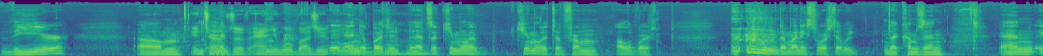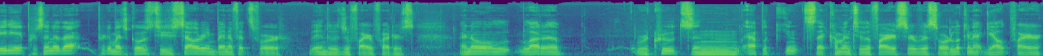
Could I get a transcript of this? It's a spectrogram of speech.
the year. Um, In terms of annual budget, annual budget. Mhm. That's a cumulative cumulative from all of our the money source that we that comes in, and eighty eight percent of that pretty much goes to salary and benefits for the individual firefighters. I know a lot of recruits and applicants that come into the fire service or looking at Gallup Fire,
